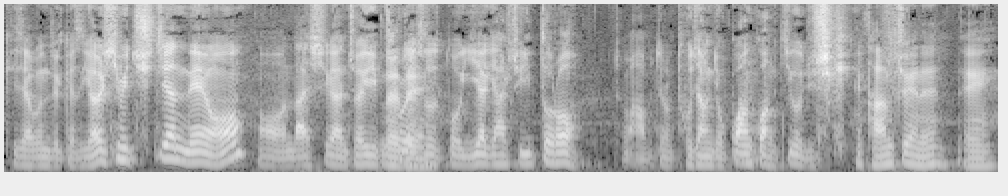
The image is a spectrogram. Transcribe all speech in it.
기자분들께서 열심히 취재한 내용, 어, 낮 시간 저희 프로에서 또 이야기할 수 있도록 좀 아무튼 도장 좀 꽝꽝 찍어주시기. 다음 주에는 네,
